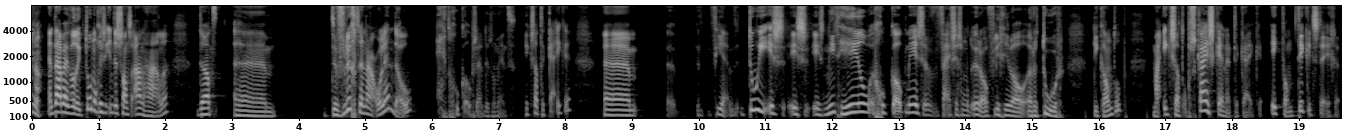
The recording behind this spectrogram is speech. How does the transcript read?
Ja. En daarbij wil ik toch nog eens interessants aanhalen dat ehm, de vluchten naar Orlando echt goedkoop zijn op dit moment. Ik zat te kijken. eh, via TUI is, is, is niet heel goedkoop meer. Is 500, 600 euro vlieg je wel retour die kant op. Maar ik zat op Skyscanner te kijken. Ik kwam tickets tegen.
